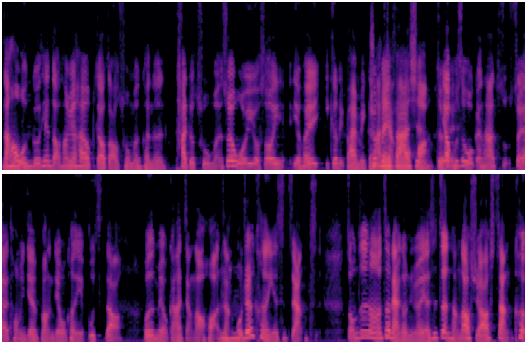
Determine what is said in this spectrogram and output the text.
然后我隔天早上，因为她又比较早出门，可能她就出门，所以我有时候也也会一个礼拜没跟她讲到发现话。对要不是我跟她睡在同一间房间，我可能也不知道，或者没有跟她讲到话。这样，嗯我觉得可能也是这样子。总之呢，这两个女儿也是正常到学校上课，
